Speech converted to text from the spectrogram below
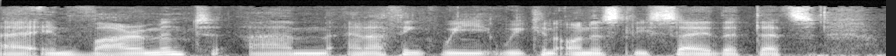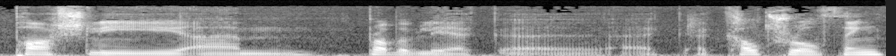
uh, environment, um, and I think we, we can honestly say that that's partially um, probably a, a, a, cultural thing,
